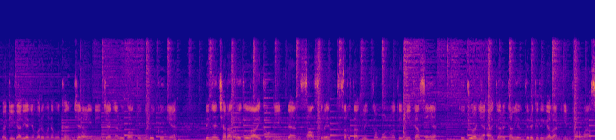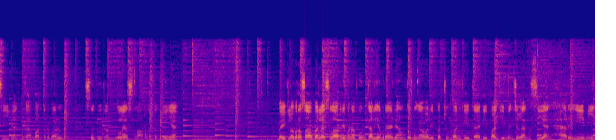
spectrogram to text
Bagi kalian yang baru menemukan channel ini, jangan lupa untuk mendukungnya dengan cara klik like, komen, dan subscribe, serta klik tombol notifikasinya. Tujuannya agar kalian tidak ketinggalan informasi dan kabar terbaru seputar Leslar tentunya. Baiklah para sahabat Leslar di mana pun kalian berada untuk mengawali perjumpaan kita di pagi menjelang siang hari ini.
